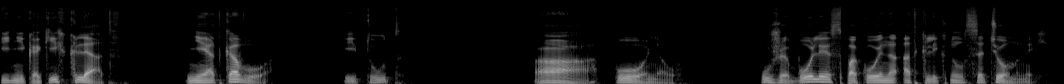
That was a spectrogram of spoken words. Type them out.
И никаких клятв. Ни от кого. И тут... А, понял. Уже более спокойно откликнулся темный.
